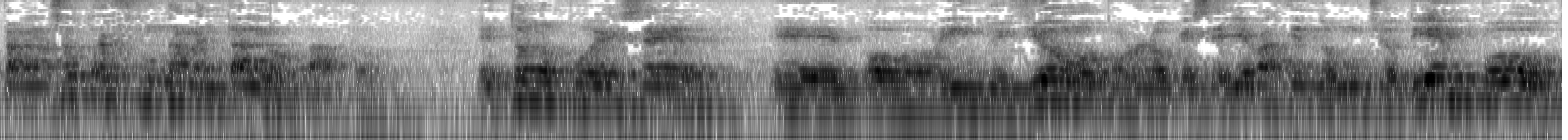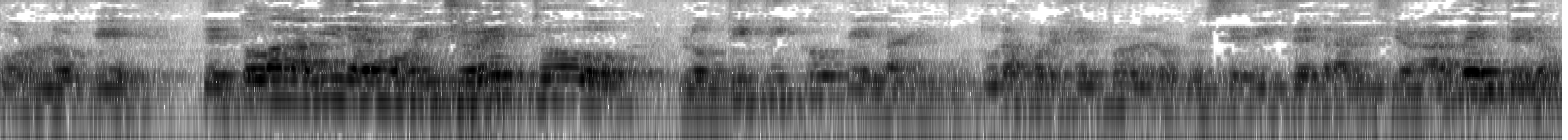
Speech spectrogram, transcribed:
para nosotros es fundamental los datos. Esto no puede ser eh, por intuición o por lo que se lleva haciendo mucho tiempo o por lo que de toda la vida hemos hecho esto o lo típico que en la agricultura, por ejemplo, es lo que se dice tradicionalmente, ¿no?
